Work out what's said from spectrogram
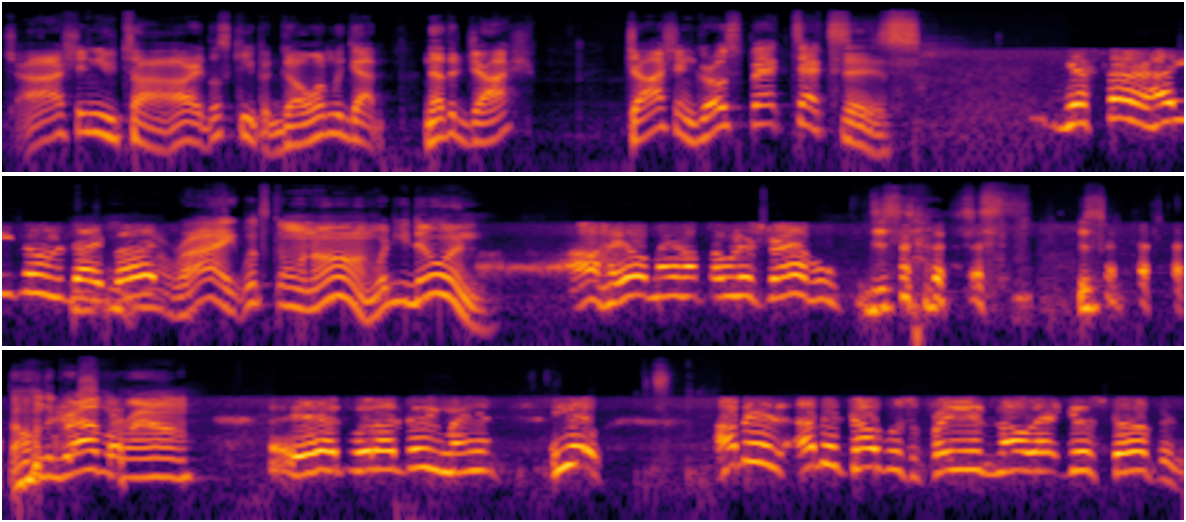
Josh in Utah. All right, let's keep it going. We got another Josh. Josh in Groesbeck, Texas. Yes, sir. How you doing today, bud? All right, what's going on? What are you doing? Oh, hell, man, I'm throwing this gravel. Just, just, just throwing the gravel around. Yeah, that's what I do, man. You know, I've been I've been talking with some friends and all that good stuff, and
